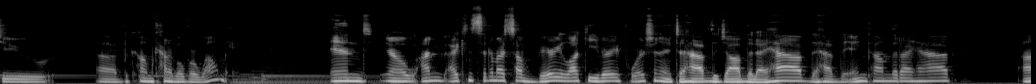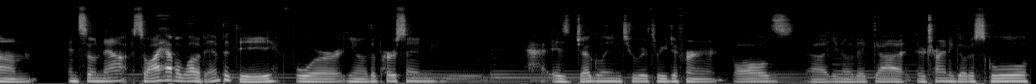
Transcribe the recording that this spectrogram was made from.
to uh, become kind of overwhelming. And you know, I'm I consider myself very lucky, very fortunate to have the job that I have, to have the income that I have. Um, and so now, so I have a lot of empathy for you know the person who is juggling two or three different balls. Uh, you know, they've got they're trying to go to school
